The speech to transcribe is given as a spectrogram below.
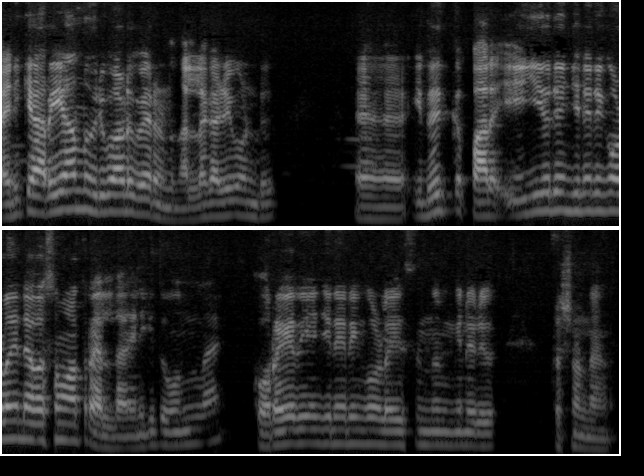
എനിക്കറിയാവുന്ന ഒരുപാട് പേരുണ്ട്. നല്ല കഴിവുണ്ട്. ഇത് പല ഈ ഒരു എഞ്ചിനീയറിംഗ് കോളേജിന്റെ അവസ്ഥ മാത്രമല്ല. എനിക്ക് തോന്നുന്ന കുറേയധികം എഞ്ചിനീയറിംഗ് കോളേജിൽ നിന്നും ഇങ്ങനെ ഒരു പ്രശ്നം ഉണ്ടായിരുന്നു.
